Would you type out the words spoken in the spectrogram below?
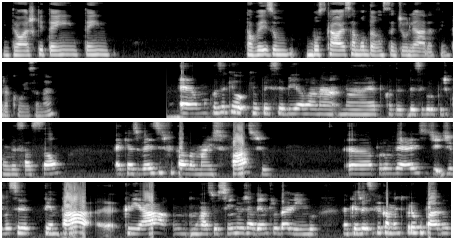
então acho que tem, tem talvez um, buscar essa mudança de olhar assim para coisa, né? É, uma coisa que eu, que eu percebia lá na, na época de, desse grupo de conversação é que às vezes ficava mais fácil uh, por um viés de, de você tentar uh, criar um, um, raciocínio já dentro da língua. Né? Porque às vezes você fica muito preocupado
